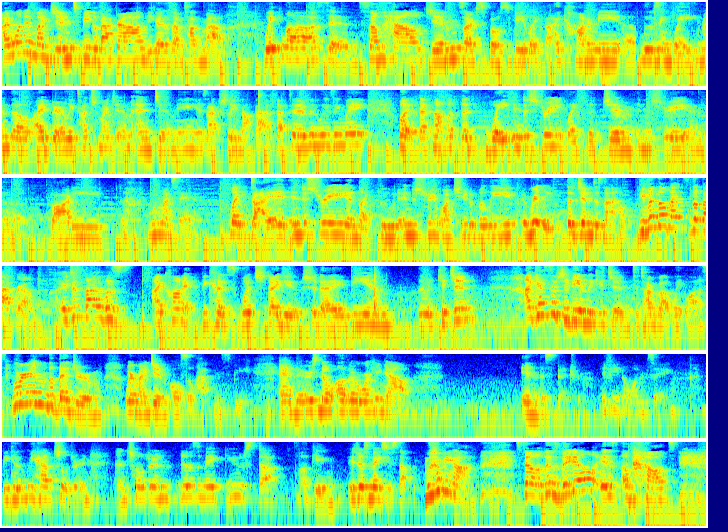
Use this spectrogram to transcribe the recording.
I wanted my gym to be the background because I'm talking about weight loss and somehow gyms are supposed to be like the economy of losing weight even though I barely touch my gym and gymming is actually not that effective in losing weight. But that's not what the weight industry like the gym industry and the body what am I saying? Like diet industry and like food industry wants you to believe. Really the gym does not help even though that's the background. I just thought it was iconic because what should I do? Should I be in the kitchen I guess I should be in the kitchen to talk about weight loss. We're in the bedroom where my gym also happens to be. And there's no other working out in this bedroom, if you know what I'm saying. Because we have children and children just make you stop fucking. It just makes you stop. Moving on. So this video is about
